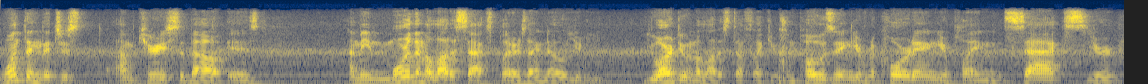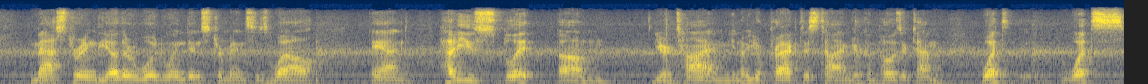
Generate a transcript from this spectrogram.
one thing that just I'm curious about is, I mean, more than a lot of sax players I know, you you are doing a lot of stuff like you're composing, you're recording, you're playing sax, you're mastering the other woodwind instruments as well. And how do you split um, your time? You know, your practice time, your composing time. What what's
